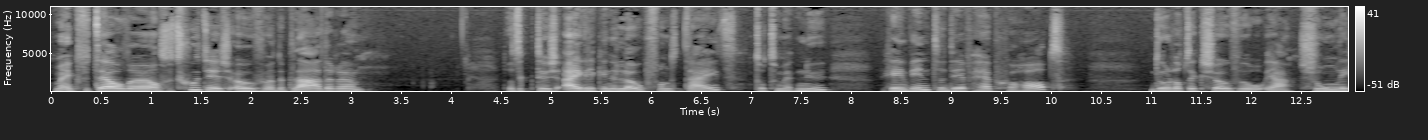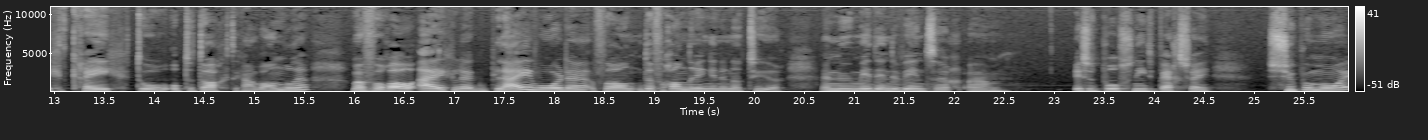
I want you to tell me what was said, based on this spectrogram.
Maar ik vertelde, als het goed is, over de bladeren. Dat ik dus eigenlijk in de loop van de tijd, tot en met nu, geen winterdip heb gehad. Doordat ik zoveel ja, zonlicht kreeg door op de dag te gaan wandelen. Maar vooral eigenlijk blij worden van de verandering in de natuur. En nu midden in de winter ehm, is het bos niet per se super mooi.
